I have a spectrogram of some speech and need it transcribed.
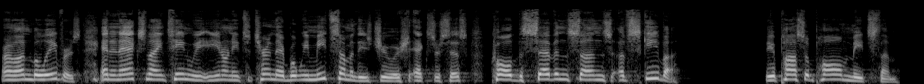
from unbelievers. And in Acts 19, we, you don't need to turn there, but we meet some of these Jewish exorcists called the seven sons of Sceva. The Apostle Paul meets them.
